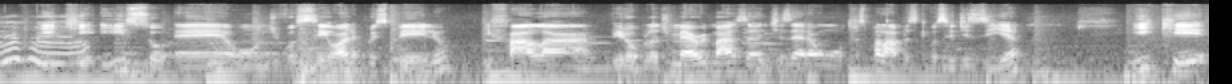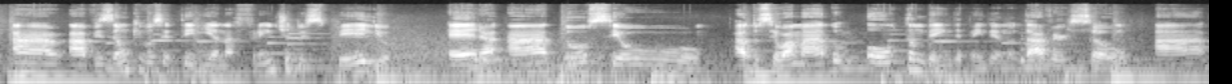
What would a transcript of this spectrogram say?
Uhum. E que isso é onde você olha pro espelho e fala, virou Blood Mary, mas antes eram outras palavras que você dizia. E que a, a visão que você teria na frente do espelho era a do seu a do seu amado ou também dependendo da versão a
